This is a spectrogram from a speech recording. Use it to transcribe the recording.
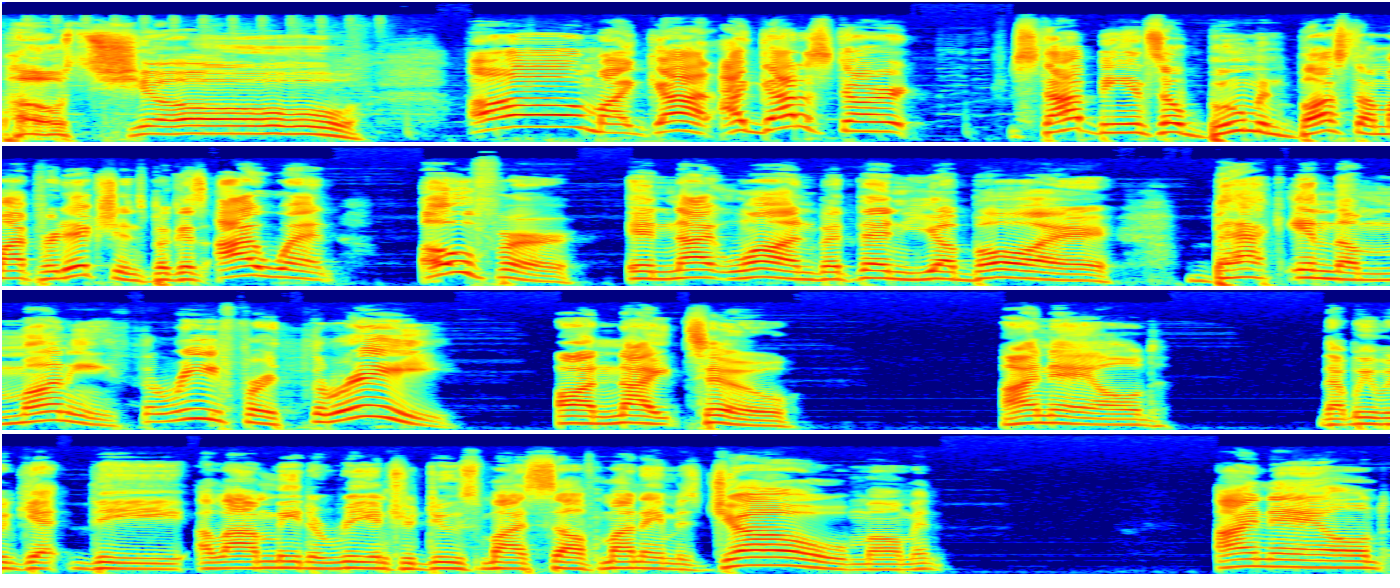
post show. Oh my God. I got to start, stop being so boom and bust on my predictions because I went over in night one, but then ya boy back in the money, three for three on night two. I nailed that we would get the allow me to reintroduce myself. My name is Joe moment. I nailed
